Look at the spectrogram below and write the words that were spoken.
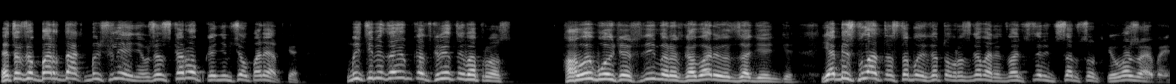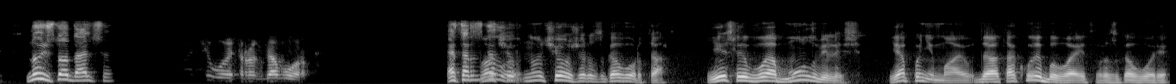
Это же бардак мышления, уже с коробкой не все в порядке. Мы тебе даем конкретный вопрос. А вы будете с ними разговаривать за деньги. Я бесплатно с тобой готов разговаривать 24 часа в сутки, уважаемый. Ну и что дальше? Чего это разговор? Это ну, а разговор. Ну, что ну, же разговор-то? Если вы обмолвились, я понимаю, да, такое бывает в разговоре.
